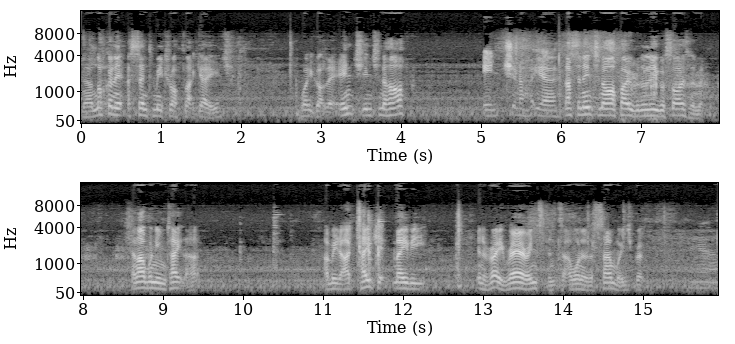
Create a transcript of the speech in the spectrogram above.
Now, knock on it a centimetre off that gauge. What you got there? Inch, inch and a half? Inch and a yeah. That's an inch and a half over the legal size limit. And I wouldn't even take that. I mean, I'd take it maybe in a very rare instance that I wanted a sandwich, but Yeah,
